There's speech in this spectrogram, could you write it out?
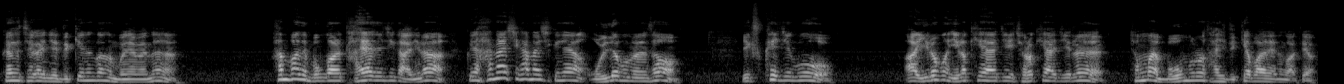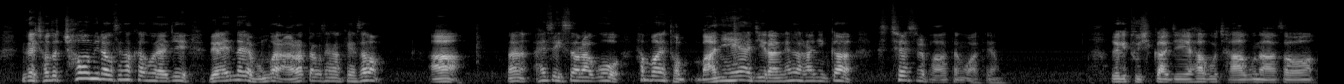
그래서 제가 이제 느끼는 거는 뭐냐면은 한 번에 뭔가를 다 해야 되지가 아니라 그냥 하나씩 하나씩 그냥 올려보면서 익숙해지고 아 이런 건 이렇게 해야지 저렇게 해야지를 정말 몸으로 다시 느껴봐야 되는 것 같아요. 그러니까 저도 처음이라고 생각하고 해야지 내가 옛날에 뭔가를 알았다고 생각해서 아, 난 할 수 있어라고 한 번에 더 많이 해야지라는 생각을 하니까 스트레스를 받았던 것 같아요. 여기 2시까지 하고 자고 나서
